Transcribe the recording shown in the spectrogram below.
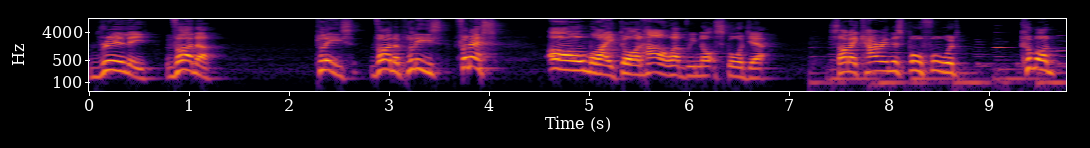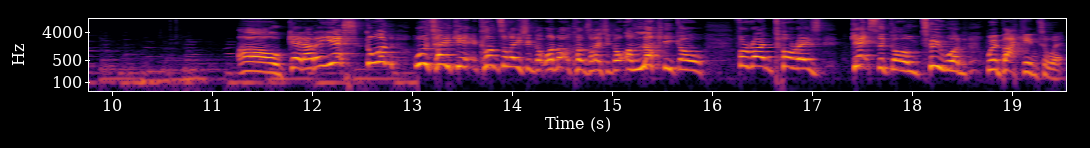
Really? Werner. Please. Werner, please. Finesse. Oh, my God. How have we not scored yet? Sane carrying this ball forward. Come on. Oh, get out of Yes, go on. We'll take it. A consolation goal. Well, not a consolation goal. A lucky goal. Ferran Torres gets the goal. 2-1. We're back into it.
